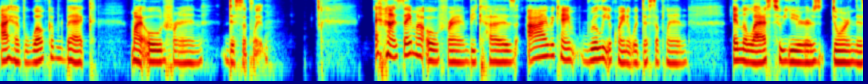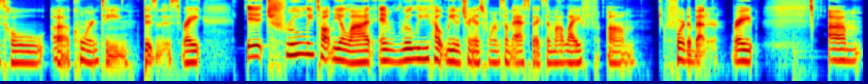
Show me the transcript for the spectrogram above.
I have welcomed back my old friend, Discipline. And I say my old friend because I became really acquainted with discipline in the last two years during this whole uh, quarantine business, right? It truly taught me a lot and really helped me to transform some aspects in my life um, for the better, right? Um,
